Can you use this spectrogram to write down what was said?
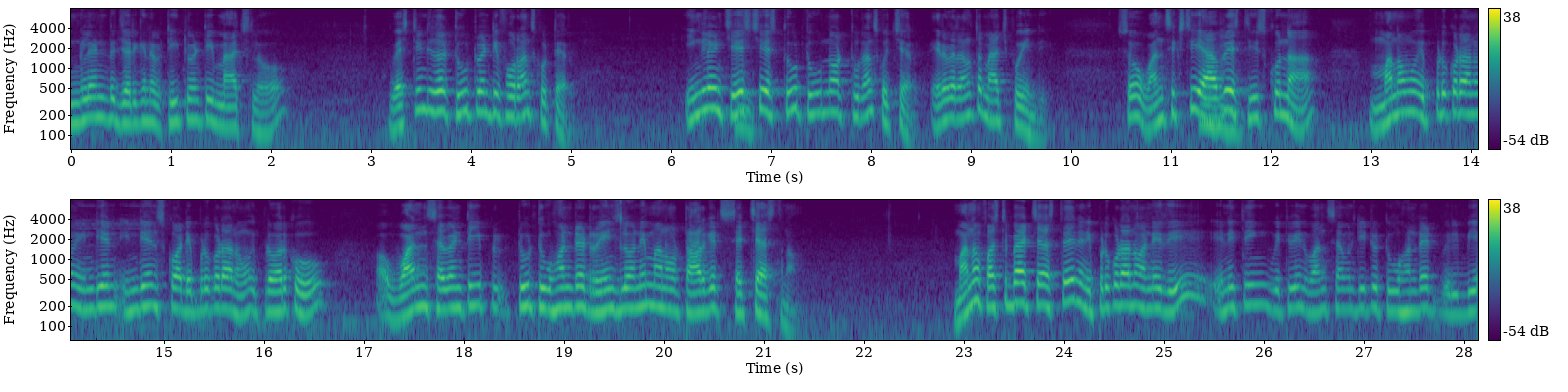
ఇంగ్లాండ్ జరిగిన టీ ట్వంటీ మ్యాచ్లో వెస్టిండీస్ వాళ్ళు టూ ట్వంటీ ఫోర్ రన్స్ కొట్టారు ఇంగ్లాండ్ చేసి చేస్తూ టూ నాట్ టూ రన్స్కి వచ్చారు ఇరవై రన్లతో మ్యాచ్ పోయింది. సో వన్ సిక్స్టీ యావరేజ్ తీసుకున్న మనం ఎప్పుడు కూడాను ఇండియన్ ఇండియన్ స్క్వాడ్ ఎప్పుడు కూడాను ఇప్పటి వరకు one seventy to two hundred రేంజ్లోనే మనం టార్గెట్ సెట్ చేస్తున్నాం. మనం ఫస్ట్ బ్యాట్ చేస్తే నేను ఇప్పుడు కూడాను అనేది anything between one seventy to two hundred will be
